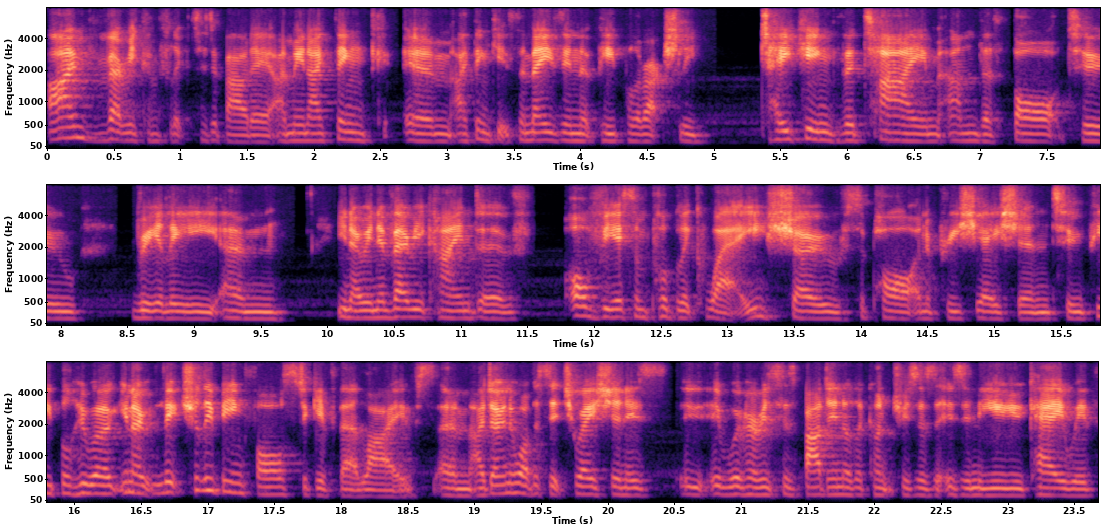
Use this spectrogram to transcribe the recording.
I'm very conflicted about it. I mean, I think um, I think it's amazing that people are actually taking the time and the thought to really, um, you know, in a very kind of obvious and public way show support and appreciation to people who are you know literally being forced to give their lives. Um, i don't know what the situation is whether it's as bad in other countries as it is in the uk with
